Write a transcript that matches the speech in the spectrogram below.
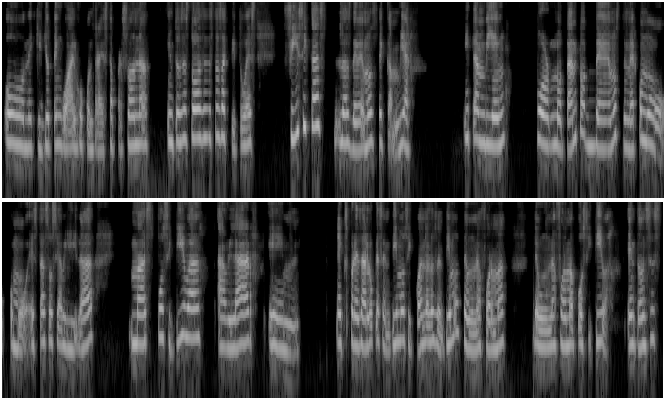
o de que yo tengo algo contra esta persona. Entonces todas estas actitudes físicas las debemos de cambiar. Y también, por lo tanto, debemos tener como, como esta sociabilidad más positiva, hablar, em, expresar lo que sentimos y cuando lo sentimos de una forma, de una forma positiva. Entonces,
